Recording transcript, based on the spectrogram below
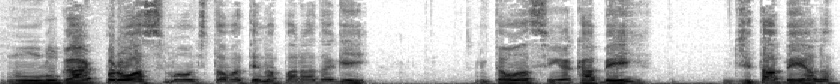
num lugar próximo onde estava tendo a parada gay. Então, assim, acabei de tabela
